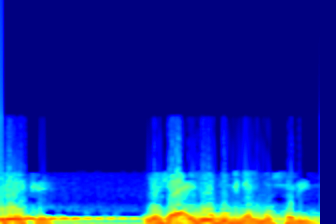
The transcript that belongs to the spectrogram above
إليك وجاعلوه من المرسلين.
